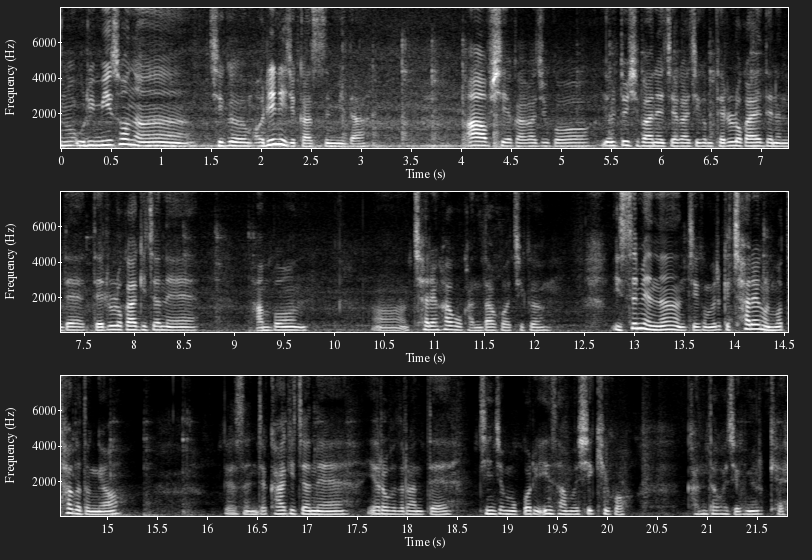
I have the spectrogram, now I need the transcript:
음, 우리 미소는 지금 어린이집 갔습니다. 9시에 가가지고 12시 반에 제가 지금 데리러 가야 되는데 데리러 가기 전에 한번 어, 촬영하고 간다고 지금 있으면은 지금 이렇게 촬영을 못 하거든요. 그래서 이제 가기 전에 여러분들한테 진주 목걸이 인사 한번 시키고 간다고 지금 이렇게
